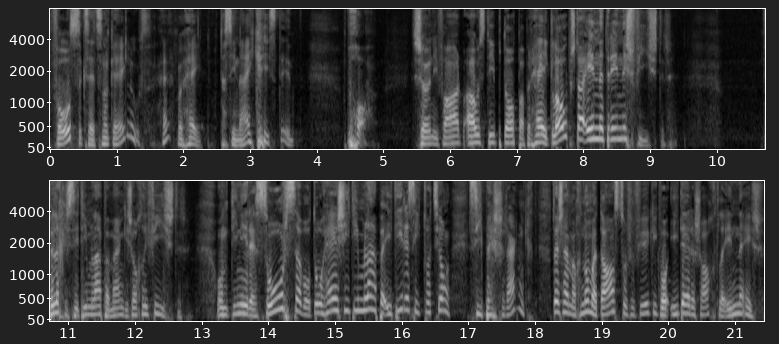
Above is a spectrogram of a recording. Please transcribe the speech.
Von außen sieht es noch geil aus. Weil, hey, da sind Nikes drin. Boah, schöne Farbe, alles tiptop, aber hey, glaubst du, da innen drin ist feister? Vielleicht ist es in deinem Leben manchmal auch ein feister. Und deine Ressourcen, die du hast in deinem Leben, in dieser Situation, sind beschränkt. Du hast nämlich nur das zur Verfügung, was in dieser Schachtel innen ist.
